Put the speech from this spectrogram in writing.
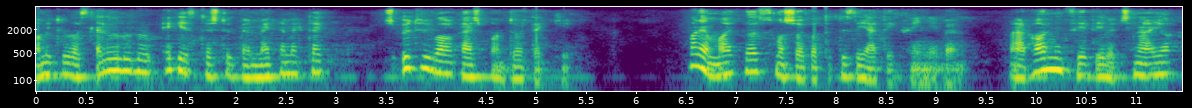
amitől az előlülők egész testükben megnemegtek, és üdvűvalkásban törtek ki. Hanem Michaels mosolygott a tűzijáték fényében. Már 37 éve csinálja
